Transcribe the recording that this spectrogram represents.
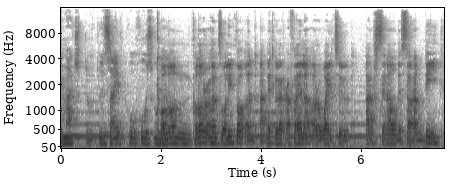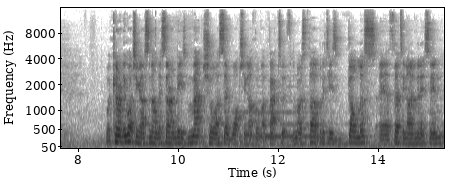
a match to, to decide who who's going. Colon, Colon are at home to Olimpo, and Atletico de Rafaela are away to Arsenal de Sarandí. We're currently watching Arsenal de Sarandí's match, or I say watching, I've got my back to it for the most part, but it is goalless. Uh, 39 minutes in,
